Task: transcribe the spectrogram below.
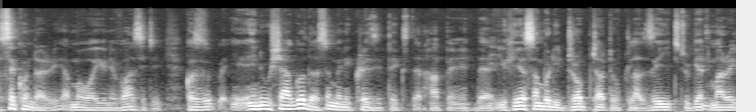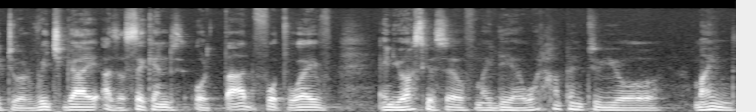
secondary ama wa university because in Ushago there so many crazy things that happen in there you hear somebody dropped out of class 8 to get married to a rich guy as a second or third fourth wife and you ask yourself my dear what happened to your mind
